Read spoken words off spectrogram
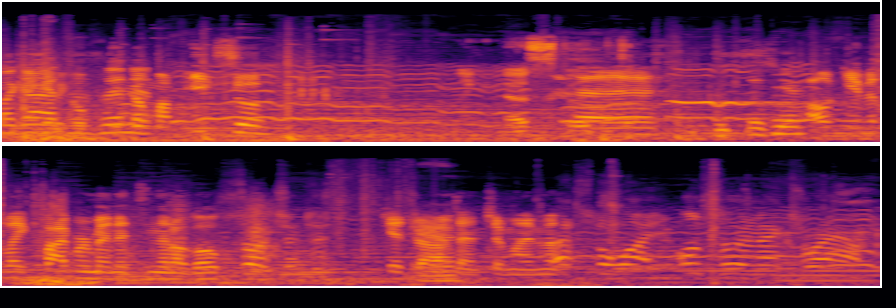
my god, I gotta it's go in it. up my pizza. No scope. Uh, this here? I'll give it like five more minutes and then I'll go get dropped Yeah. on Jemima. That's the way. On to the next round.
